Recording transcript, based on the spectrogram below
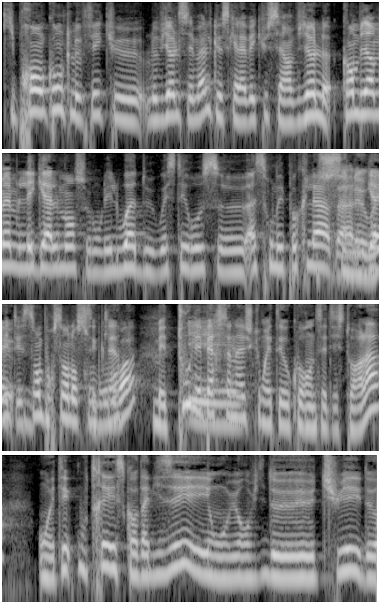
qui prend en compte le fait que le viol c'est mal, que ce qu'elle a vécu c'est un viol, quand bien même légalement, selon les lois de Westeros euh, à son époque-là, bah, le gars oui, était 100% dans son bon clair. droit. Mais tous les personnages qui ont été au courant de cette histoire-là ont été outrés, scandalisés et ont eu envie de tuer, de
